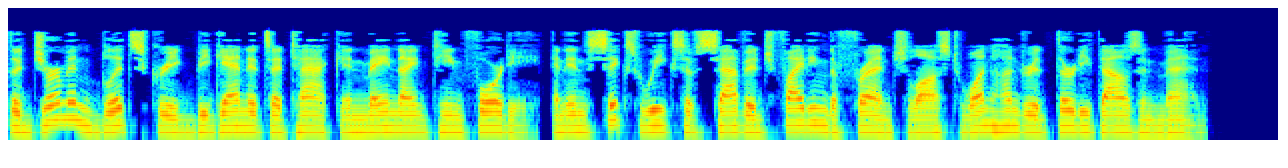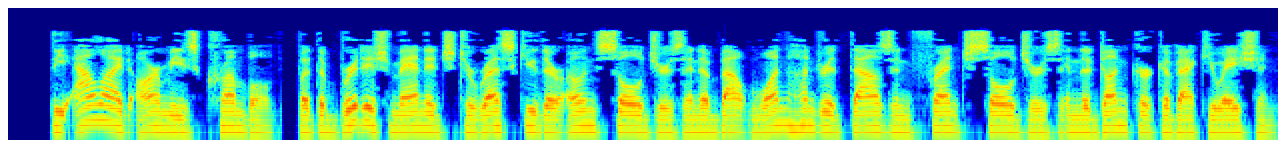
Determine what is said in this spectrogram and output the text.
The German Blitzkrieg began its attack in May 1940, and in six weeks of savage fighting the French lost 130,000 men. The Allied armies crumbled, but the British managed to rescue their own soldiers and about 100,000 French soldiers in the Dunkirk evacuation.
